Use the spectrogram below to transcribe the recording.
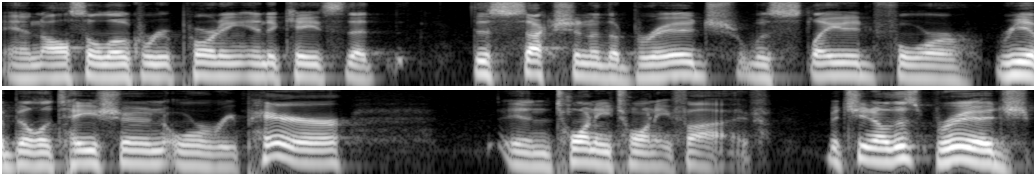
And also local reporting indicates that this section of the bridge was slated for rehabilitation or repair in 2025. But you know, this bridge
